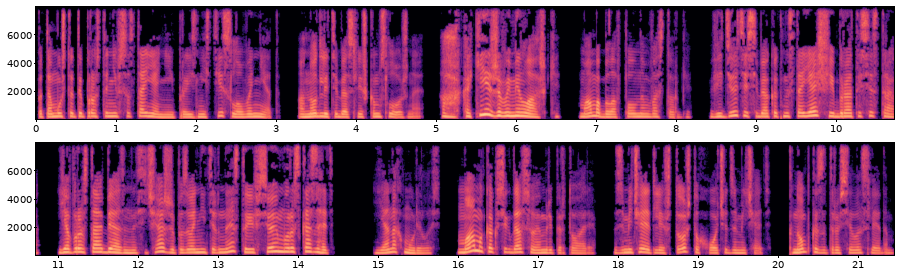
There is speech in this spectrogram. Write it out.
потому что ты просто не в состоянии произнести слово нет. Оно для тебя слишком сложное. Ах, какие же вы милашки. Мама была в полном восторге. Ведете себя как настоящие брат и сестра. Я просто обязана сейчас же позвонить Эрнесту и все ему рассказать. Я нахмурилась. Мама, как всегда, в своем репертуаре. Замечает лишь то, что хочет замечать. Кнопка затрусила следом.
